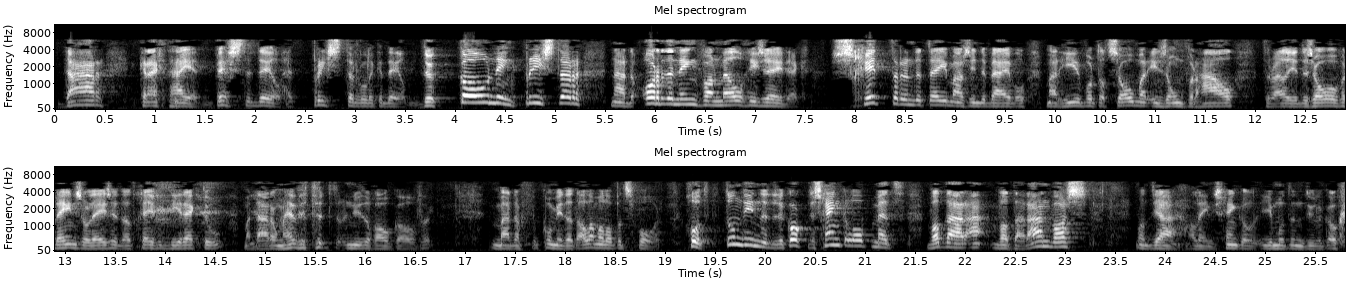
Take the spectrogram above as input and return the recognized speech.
Daar krijgt hij het beste deel, het priesterlijke deel. De koning-priester naar de ordening van Melchizedek. Schitterende thema's in de Bijbel, maar hier wordt dat zomaar in zo'n verhaal, terwijl je er zo overheen zou lezen, dat geef ik direct toe. Maar daarom hebben we het er nu toch ook over. Maar dan kom je dat allemaal op het spoor. Goed, toen diende de kok de schenkel op met wat, daar, wat daaraan was. Want ja, alleen schenkel, je moet natuurlijk ook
